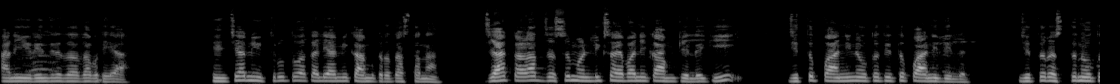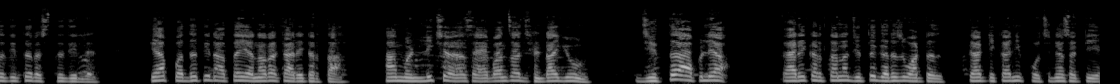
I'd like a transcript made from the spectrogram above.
आणि इरेंद्रदादा भैया यांच्या नेतृत्वाखाली आम्ही काम करत असताना ज्या काळात जसं मंडलिक साहेबांनी काम केलं की जिथं पाणी नव्हतं तिथं पाणी दिलं जिथं रस्तं नव्हतं तिथं रस्तं दिलं त्या पद्धतीनं आता येणारा कार्यकर्ता हा मंडलिक साहेबांचा झेंडा घेऊन जिथं आपल्या कार्यकर्त्यांना जिथं गरज वाटेल त्या ठिकाणी पोहोचण्यासाठी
